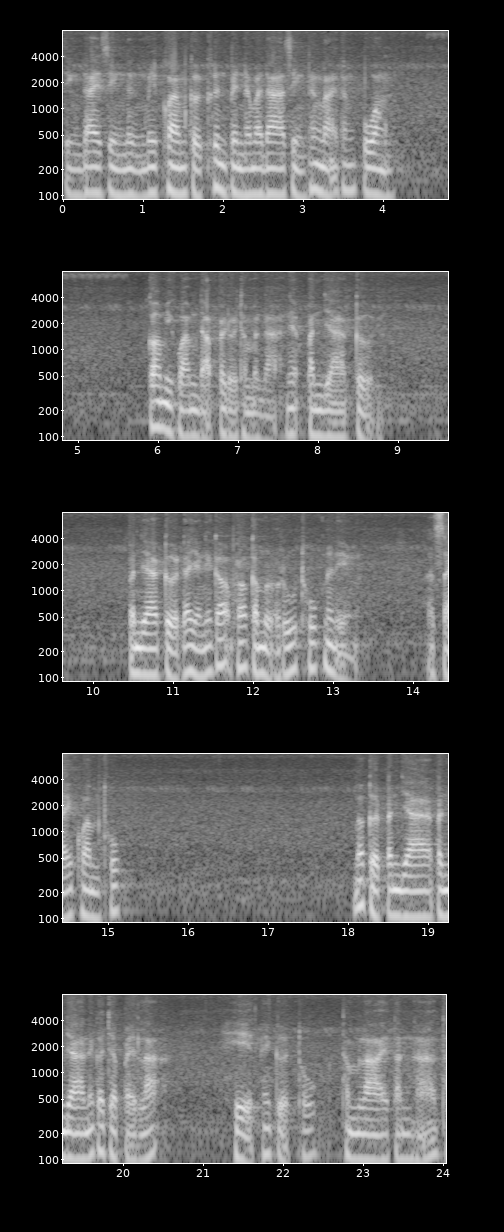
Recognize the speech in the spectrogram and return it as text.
สิ่งใดสิ่งหนึ่งมีความเกิดขึ้นเป็นธรรมดาสิ่งทั้งหลายทั้งปวง ก็มีความดับไปโดยธรรมดาเนี่ยปัญญาเกิด ปัญญาเกิดได้อย่างนี้ก็เพราะกำหนดรู้ทุกนั่นเอง อาศัยความทุกข์ เมื่อเกิดปัญญาปัญญานี่ก็จะไปละเหตุให้เกิดทุกข์ทำลายตัณหาท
